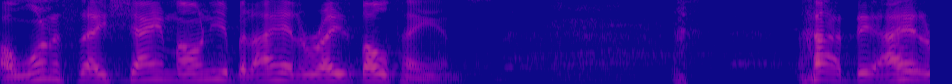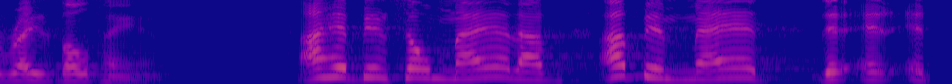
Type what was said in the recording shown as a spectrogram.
I want to say shame on you, but I had to raise both hands. I, did, I had to raise both hands. I have been so mad. I've, I've been mad that, at, at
